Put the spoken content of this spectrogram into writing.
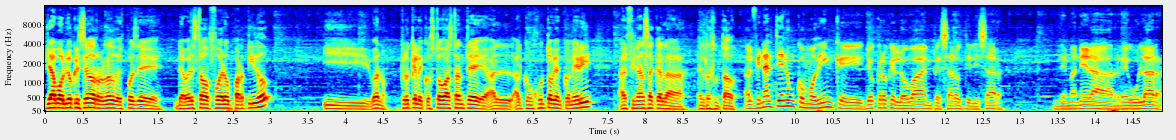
ya volvió Cristiano Ronaldo después de, de haber estado fuera un partido. Y bueno, creo que le costó bastante al, al conjunto Bianconeri. Al final saca la- el resultado. Al final tiene un comodín que yo creo que lo va a empezar a utilizar de manera regular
